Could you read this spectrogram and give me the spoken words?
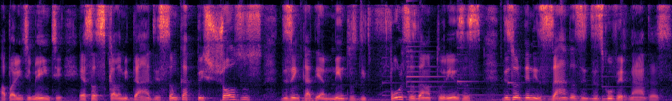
Aparentemente, essas calamidades são caprichosos desencadeamentos de forças da natureza desorganizadas e desgovernadas,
